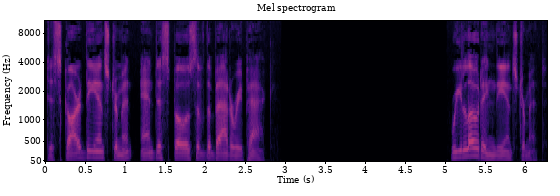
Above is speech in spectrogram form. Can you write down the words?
Discard the instrument and dispose of the battery pack. Reloading the instrument.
